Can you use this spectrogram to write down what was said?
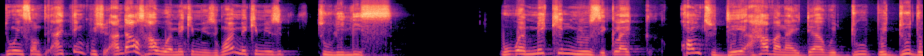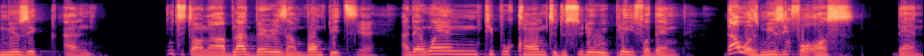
doing something i think we should and that was how we were making music we weren't making music to release we were making music like come today i have an idea we do we do the music and put it on our blackberries and bump it Yeah. and then when people come to the studio we play it for them that was music for us then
